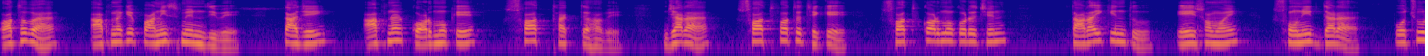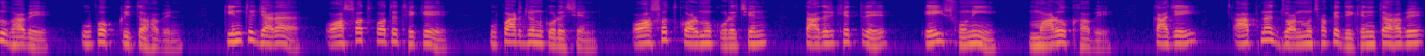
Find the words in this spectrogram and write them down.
অথবা আপনাকে পানিশমেন্ট দিবে। কাজেই আপনার কর্মকে সৎ থাকতে হবে। যারা সৎ পথে থেকে সৎকর্ম করেছেন, তারাই কিন্তু এই সময় শনির দ্বারা প্রচুরভাবে উপকৃত হবেন। কিন্তু যারা অসৎ পথে থেকে উপার্জন করেছেন, অসৎ কর্ম করেছেন, তাদের ক্ষেত্রে এই শনি মারক হবে। কাজেই আপনার জন্মছকে দেখে নিতে হবে।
